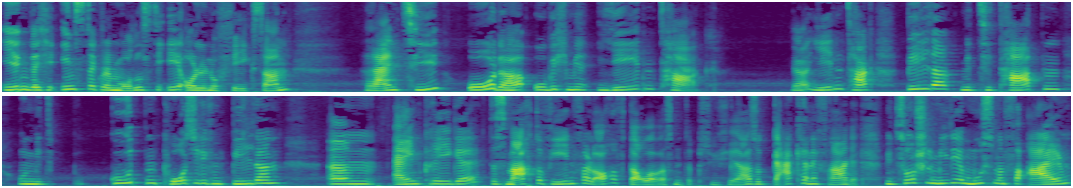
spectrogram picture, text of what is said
irgendwelche Instagram-Models, die eh alle noch fake sind, reinziehe oder ob ich mir jeden Tag, ja, jeden Tag Bilder mit Zitaten und mit guten, positiven Bildern ähm, einpräge, das macht auf jeden Fall auch auf Dauer was mit der Psyche. Ja? Also gar keine Frage. Mit Social Media muss man vor allem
